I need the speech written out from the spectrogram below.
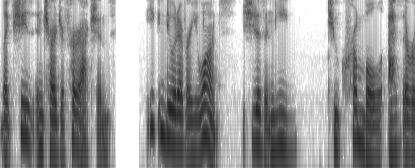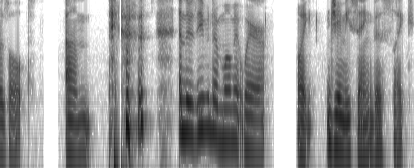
Like, she's in charge of her actions. He can do whatever he wants. She doesn't need to crumble as a result. Um, and there's even a moment where, like, Jamie saying this, like,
